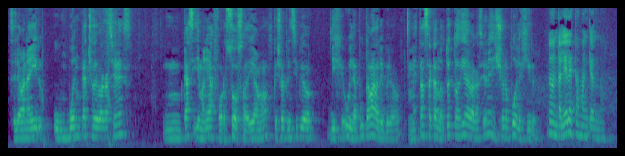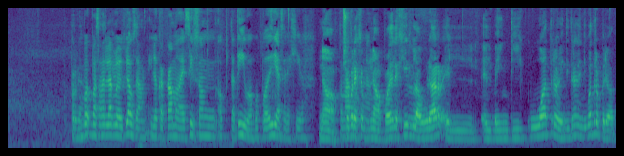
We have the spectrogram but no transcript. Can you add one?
se le van a ir un buen cacho de vacaciones, mm, casi de manera forzosa, digamos, que yo al principio dije, uy, la puta madre, pero me están sacando todos estos días de vacaciones y yo no puedo elegir. No, en realidad le estás manqueando. ¿Por qué? Vos vas a hablar lo del close down y lo que acabamos de decir son optativos. Vos podrías elegir. No, yo por ejemplo, no. no, podés elegir laburar el, el 24, el 23, el 24, pero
